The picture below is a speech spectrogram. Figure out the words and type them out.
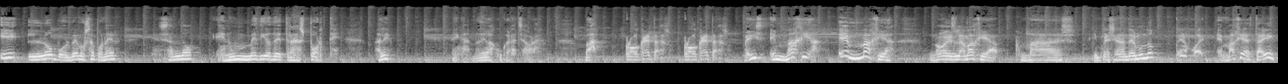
y lo volvemos a poner pensando en un medio de transporte, ¿vale? Venga, no digas cucaracha ahora. Va, croquetas, croquetas. ¿Veis? Es magia, es magia. No es la magia más impresionante del mundo, pero joder, es magia, está ahí.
